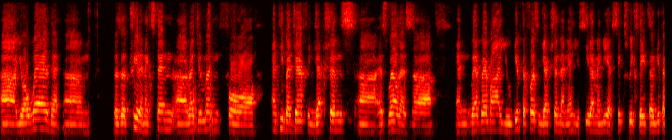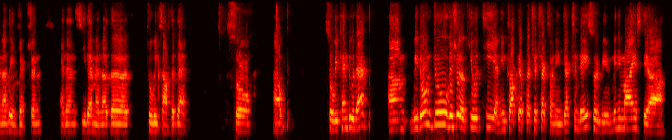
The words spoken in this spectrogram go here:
uh, you're aware that um, there's a treat and extend uh, regimen for anti-VEGF injections uh, as well as uh, and where, whereby you give the first injection and then you see them maybe at six weeks later, give another injection and then see them another two weeks after that. So, uh, so we can do that. Um, we don't do visual acuity and intraocular pressure checks on injection days, so we minimize their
